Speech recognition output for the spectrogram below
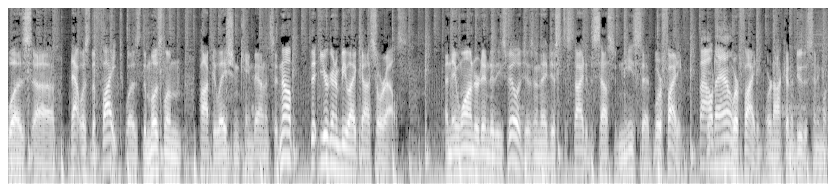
was uh, that was the fight. Was the Muslim population came down and said, nope, that you're going to be like us or else. And they wandered into these villages, and they just decided. The South Sudanese said, "We're fighting. Bow down. We're fighting. We're not going to do this anymore."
